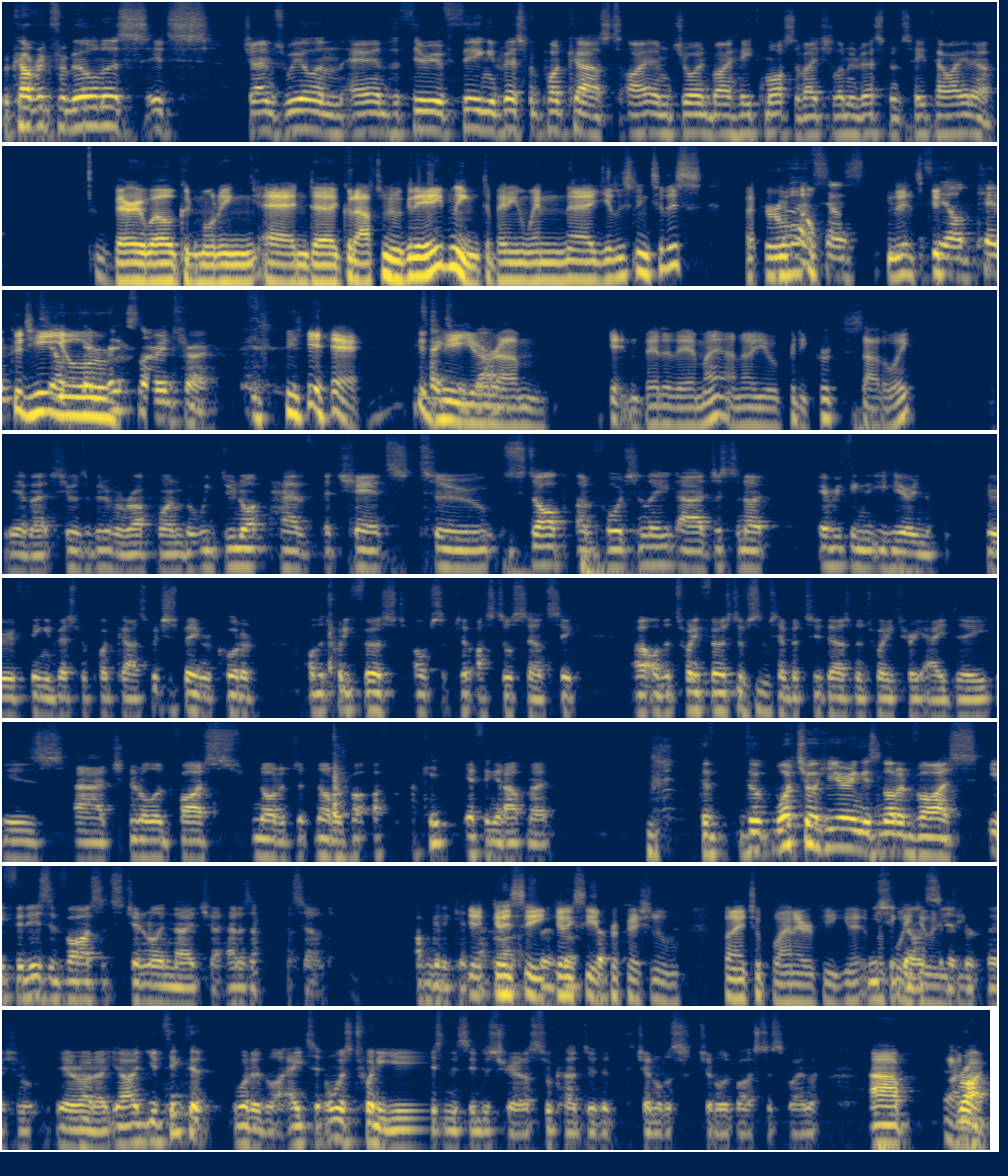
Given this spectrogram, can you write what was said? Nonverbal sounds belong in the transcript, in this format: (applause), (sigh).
Recovering from illness, it's James Whelan and the Theory of Thing Investment Podcast. I am joined by Heath Moss of HLM Investments. Heath, how are you now? Very well. Good morning and uh, good afternoon, good evening, depending on when uh, you're listening to this. Hope you're all well. sounds it's it's the good, old Ken, good to the hear your Wexler intro. (laughs) yeah, good to hear you're um getting better there, mate. I know you were pretty crook to start the week. Yeah, mate, she was a bit of a rough one, but we do not have a chance to stop, unfortunately. Uh, just to note, everything that you hear in the Thing Investment Podcast, which is being recorded on the 21st of September, I still sound sick, uh, on the 21st of Mhm. September 2023 AD, is uh, general advice, not, a, not advice. I keep effing it up, mate. (laughs) The, the what you're hearing is not advice. If it is advice, it's general in nature. How does that sound? I'm going to get Yeah, that go right, see go see a professional financial planner if you get you should go you and do see a anything. professional. Yeah, right. Yeah, you'd think that what it like eighteen, almost twenty years in this industry, and I still can't do the general general advice disclaimer. Uh, Know. right.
